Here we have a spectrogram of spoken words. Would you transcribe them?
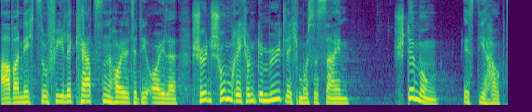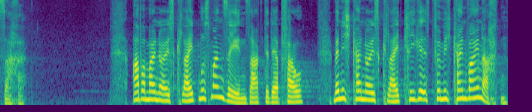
Aber nicht so viele Kerzen, heulte die Eule. Schön schummrig und gemütlich muss es sein. Stimmung ist die Hauptsache. Aber mein neues Kleid muss man sehen, sagte der Pfau. Wenn ich kein neues Kleid kriege, ist für mich kein Weihnachten.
